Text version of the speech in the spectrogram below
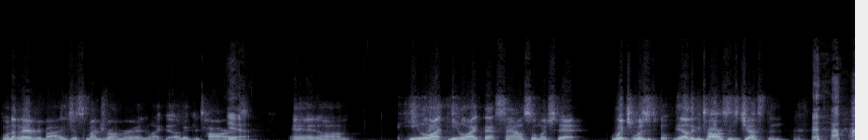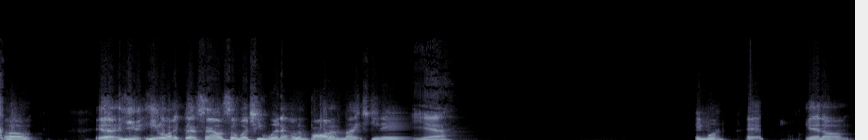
well, not everybody, just my drummer and like the other guitarists Yeah. and um, he liked he liked that sound so much that which was the other guitarist is Justin. um, yeah, he he liked that sound so much he went out and bought a 1980 Yeah. and and um,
